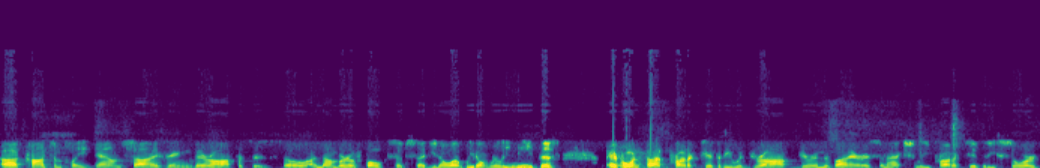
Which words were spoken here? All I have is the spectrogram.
uh, contemplate downsizing their offices. So a number of folks have said, you know what, we don't really need this everyone thought productivity would drop during the virus, and actually productivity soared.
